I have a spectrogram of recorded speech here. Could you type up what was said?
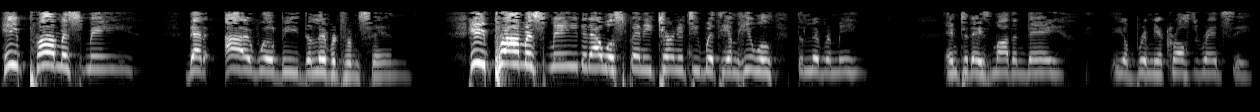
He promised me that I will be delivered from sin. He promised me that I will spend eternity with him. He will deliver me. In today's modern day, he'll bring me across the Red Sea.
